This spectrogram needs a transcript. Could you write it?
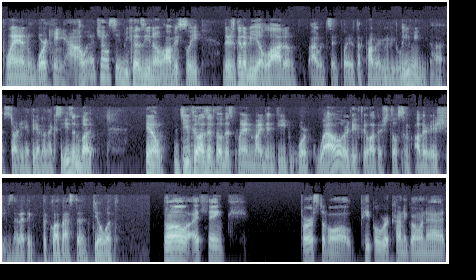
plan working out at Chelsea? Because you know, obviously, there's going to be a lot of, I would say, players that probably are going to be leaving uh, starting at the end of next season, but you know, do you feel as if though this plan might indeed work well, or do you feel like there's still some other issues that I think the club has to deal with? Well, I think first of all, people were kind of going at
